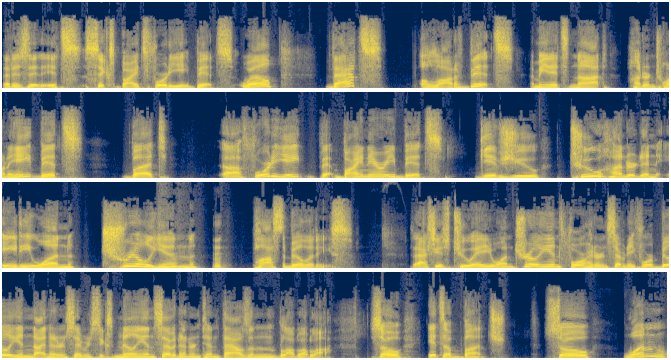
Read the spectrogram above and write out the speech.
That is, it's six bytes, 48 bits. Well, that's a lot of bits. I mean, it's not 128 bits, but uh, 48 binary bits gives you 281 trillion possibilities. Actually, it's 281 trillion, 474 billion, 976 million, 710,000, blah, blah, blah. So it's a bunch. So, one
